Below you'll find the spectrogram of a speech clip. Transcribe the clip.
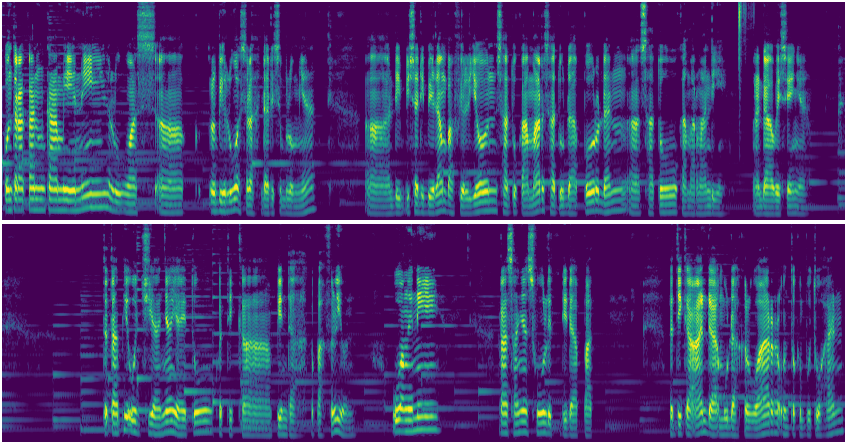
Kontrakan kami ini luas, uh, lebih luas lah dari sebelumnya. Uh, di, bisa dibilang pavilion satu kamar satu dapur dan uh, satu kamar mandi. Ada WC-nya tetapi ujiannya yaitu ketika pindah ke pavilion uang ini rasanya sulit didapat. Ketika ada mudah keluar untuk kebutuhan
